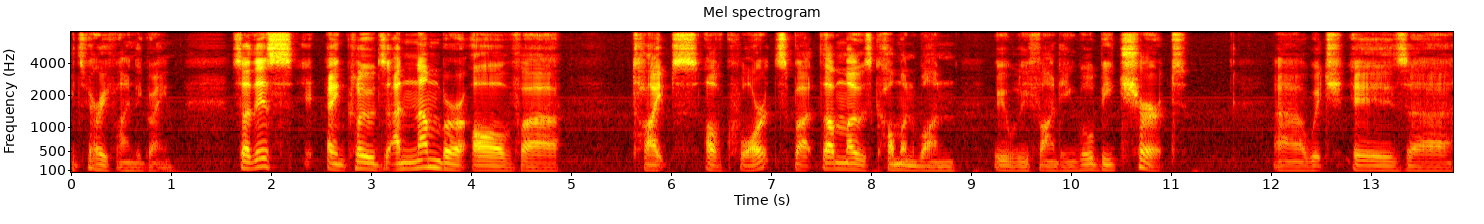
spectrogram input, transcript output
it's very finely grained. So this includes a number of uh, types of quartz, but the most common one we will be finding will be chert, uh, which is, uh,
